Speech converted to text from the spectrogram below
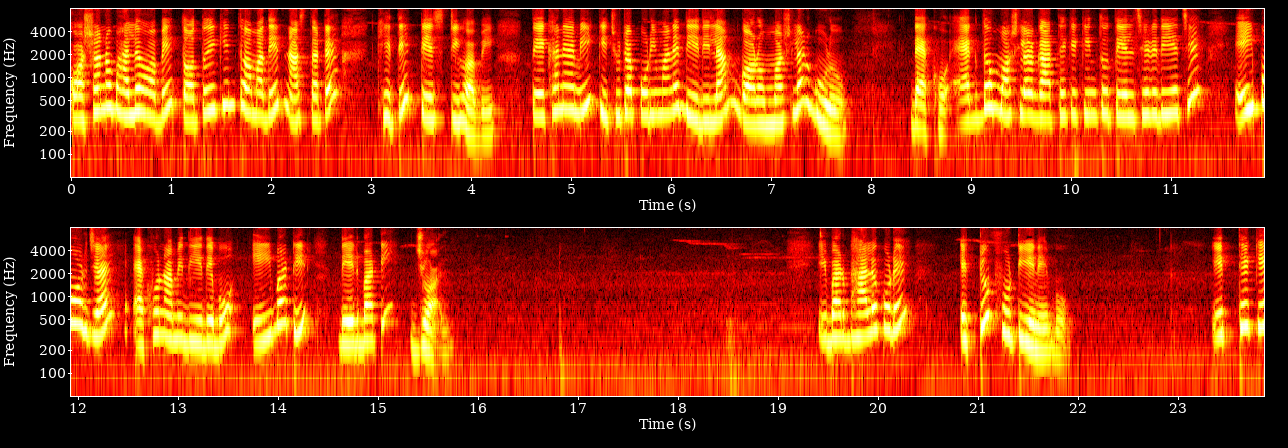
কষানো ভালো হবে, ততই কিন্তু আমাদের নাস্তাটা খেতে টেস্টি হবে। তো এখানে আমি কিছুটা পরিমাণে দিয়ে দিলাম গরম মশলার গুঁড়ো। দেখো, একদম মশলার গা থেকে কিন্তু তেল ছেড়ে দিয়েছে। এই পর্যায়ে এখন আমি দিয়ে দেব এই বাটির দেড় বাটি জল। এবার ভালো করে একটু ফুটিয়ে নেব। এর থেকে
